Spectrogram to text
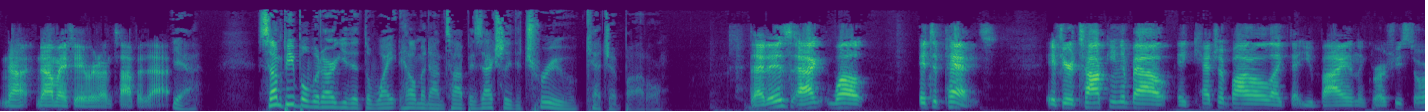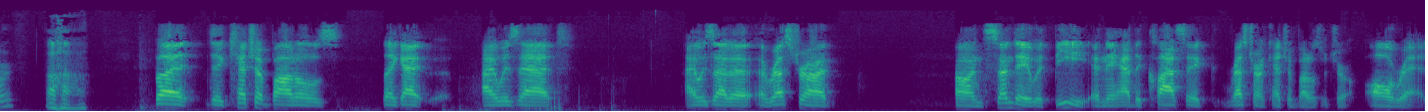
not not my favorite on top of that. yeah. Some people would argue that the white helmet on top is actually the true ketchup bottle. That is ac- well, it depends. If you're talking about a ketchup bottle like that you buy in the grocery store, Uh huh. but the ketchup bottles like i i was at i was at a, a restaurant on sunday with b and they had the classic restaurant ketchup bottles which are all red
